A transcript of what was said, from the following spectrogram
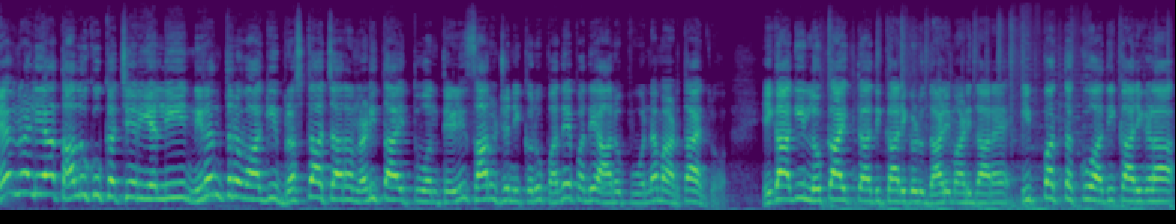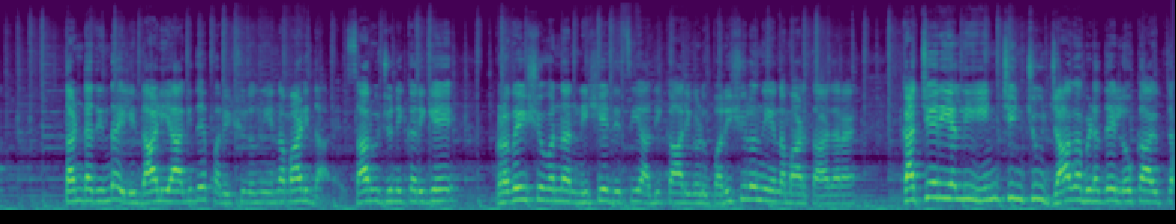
ದೇವನಹಳ್ಳಿಯ ತಾಲೂಕು ಕಚೇರಿಯಲ್ಲಿ ನಿರಂತರವಾಗಿ ಭ್ರಷ್ಟಾಚಾರ ನಡೀತಾ ಇತ್ತು ಅಂತೇಳಿ ಸಾರ್ವಜನಿಕರು ಪದೇ ಪದೇ ಆರೋಪವನ್ನು ಮಾಡ್ತಾ ಇದ್ರು. ಹೀಗಾಗಿ ಲೋಕಾಯುಕ್ತ ಅಧಿಕಾರಿಗಳು ದಾಳಿ ಮಾಡಿದ್ದಾರೆ. ಇಪ್ಪತ್ತಕ್ಕೂ ಅಧಿಕಾರಿಗಳ ತಂಡದಿಂದ ಇಲ್ಲಿ ದಾಳಿಯಾಗಿದೆ, ಪರಿಶೀಲನೆಯನ್ನು ಮಾಡಿದ್ದಾರೆ. ಸಾರ್ವಜನಿಕರಿಗೆ ಪ್ರವೇಶವನ್ನು ನಿಷೇಧಿಸಿ ಅಧಿಕಾರಿಗಳು ಪರಿಶೀಲನೆಯನ್ನು ಮಾಡ್ತಾ ಇದ್ದಾರೆ. ಕಚೇರಿಯಲ್ಲಿ ಇಂಚಿಂಚು ಜಾಗ ಬಿಡದೆ ಲೋಕಾಯುಕ್ತ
